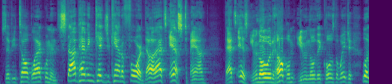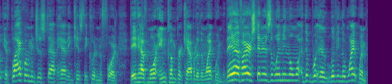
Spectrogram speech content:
So if you tell black women, stop having kids you can't afford, oh, that's ist, man. That's ist. Even though it would help them, even though they close the wage. Look, if black women just stopped having kids they couldn't afford, they'd have more income per capita than white women. They'd have higher standards than women uh, living than white women.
